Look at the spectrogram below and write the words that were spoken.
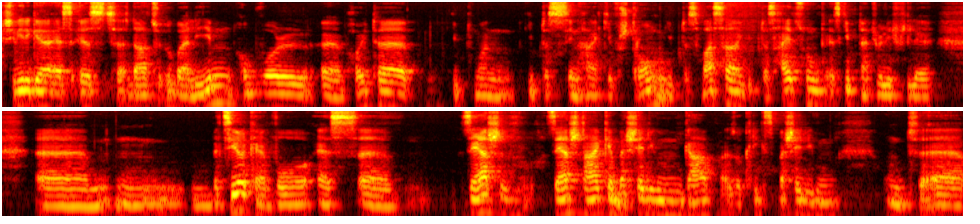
schwieriger es ist, da zu überleben, obwohl heute gibt, man, gibt es in Kharkiv Strom, gibt es Wasser, gibt es Heizung. Es gibt natürlich viele ähm, Bezirke, wo es sehr, sehr starke Beschädigungen gab, also Kriegsbeschädigungen. Und äh,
